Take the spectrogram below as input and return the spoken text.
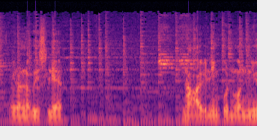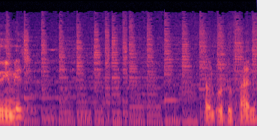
I will unlock this layer. Now I will import one new image. I will go to file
